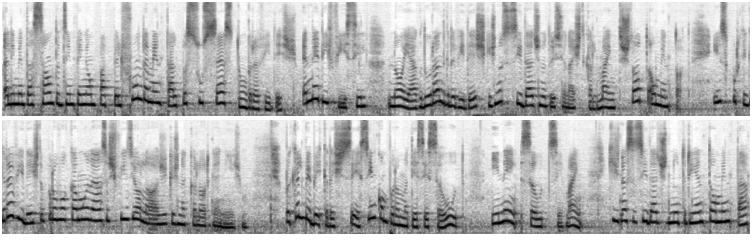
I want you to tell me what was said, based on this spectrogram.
a alimentação desempenha um papel fundamental para o sucesso de uma gravidez. É nem difícil noiar durante a gravidez que as necessidades nutricionais de cada mãe estão aumentando. Isso porque a gravidez provoca mudanças fisiológicas naquele organismo. Para aquele bebê crescer sem comprometer a saúde e nem saúde de ser mãe, que as necessidades de nutrientes aumentar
